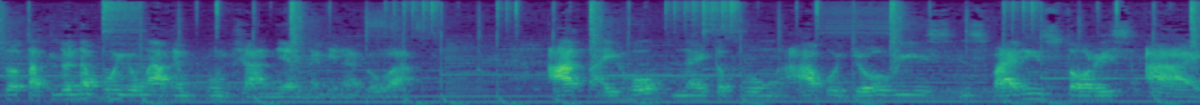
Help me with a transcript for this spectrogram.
So tatlo na po yung aking pong channel na ginagawa. At I hope na ito pong Apo Joey's Inspiring Stories ay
